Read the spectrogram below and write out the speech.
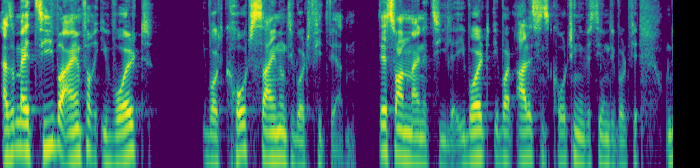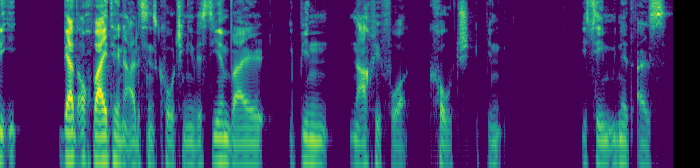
Also mein Ziel war einfach, ich wollte ich wollt Coach sein und ich wollte fit werden. Das waren meine Ziele. Ich wollte ich wollt alles ins Coaching investieren und ich. Und ich werde auch weiterhin alles ins Coaching investieren, weil ich bin nach wie vor Coach. Ich, bin, ich sehe mich nicht als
